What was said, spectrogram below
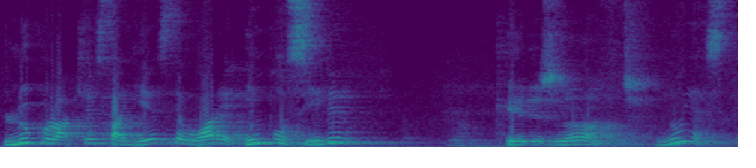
lucrul acesta este oare imposibil? It is not. Nu este.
